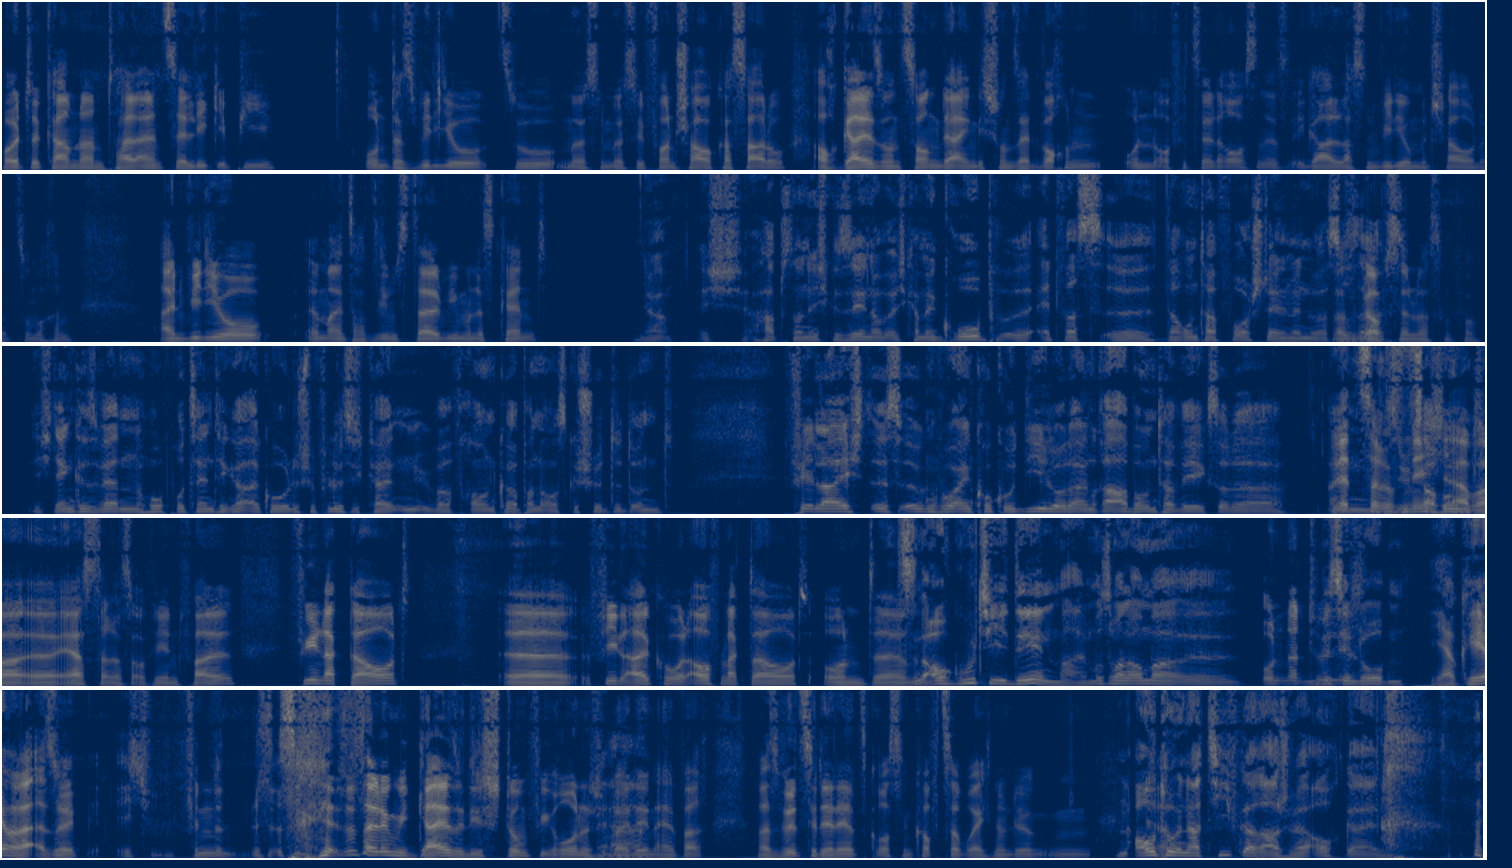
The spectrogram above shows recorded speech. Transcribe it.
Heute kam dann Teil 1 der Leak-EP und das Video zu Mercy Mercy von Shao Casado. Auch geil, so ein Song, der eigentlich schon seit Wochen unoffiziell draußen ist. Egal, lass ein Video mit Shao dazu machen. Ein Video im 187-Style, wie man es kennt. Ja, ich hab's noch nicht gesehen, aber ich kann mir grob äh, etwas äh, darunter vorstellen, wenn du was, Was so glaubst sagst. du denn, was du vor? Ich denke, es werden hochprozentige alkoholische Flüssigkeiten über Frauenkörpern ausgeschüttet und vielleicht ist irgendwo ein Krokodil oder ein Rabe unterwegs oder ein Letzteres nicht, Hund. aber äh, ersteres auf jeden Fall. Viel Nacked Out, äh, viel Alkohol auf Nacked Out und ähm, das sind auch gute Ideen mal, muss man auch mal äh, und ein natürlich bisschen loben. Ja, okay, aber also ich finde, es ist, es ist halt irgendwie geil, so die stumpf ironische bei Ja. denen einfach. Was willst du dir denn jetzt groß den Kopf zerbrechen und irgendein Ein Auto Ja. in der Tiefgarage wäre auch geil.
